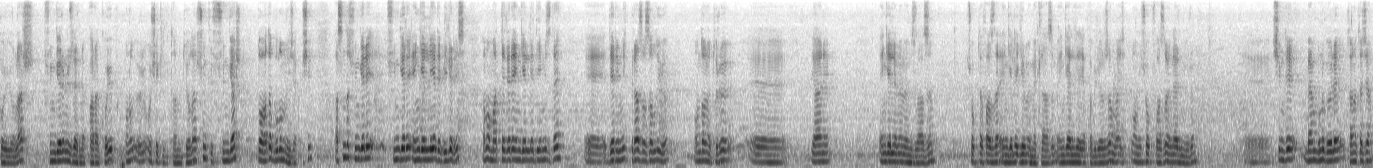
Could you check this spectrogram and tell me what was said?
koyuyorlar. Süngerin üzerine para koyup onu o şekilde tanıtıyorlar. Çünkü sünger doğada bulunmayacak bir şey. Aslında süngeri, süngeri engelleyebiliriz. Ama maddeleri engellediğimizde e, derinlik biraz azalıyor. Ondan ötürü e, yani engellemememiz lazım. Çok da fazla engele girmemek lazım. Engelli de yapabiliyoruz ama onu çok fazla önermiyorum. Ee, şimdi ben bunu böyle tanıtacağım.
